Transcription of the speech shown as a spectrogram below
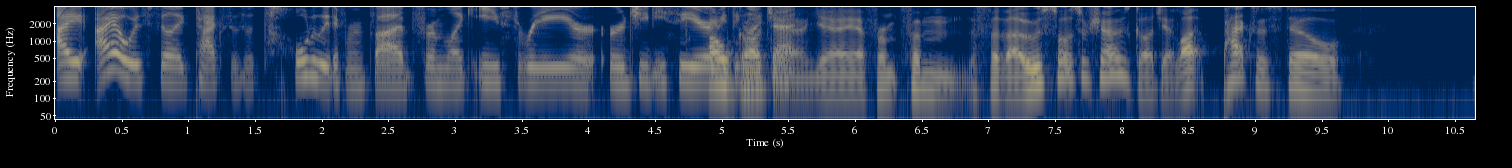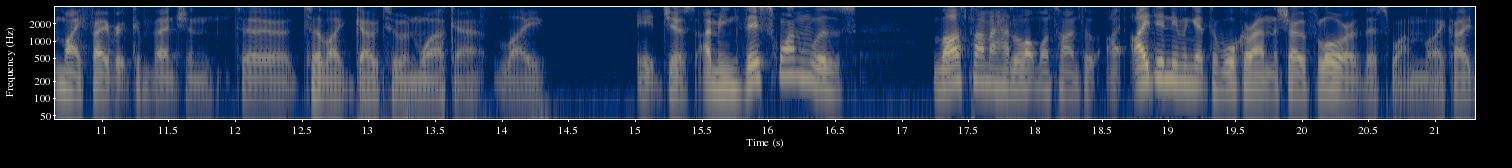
I I always feel like PAX is a totally different vibe from like E3 or or GDC or oh anything god, like yeah, that. yeah, yeah. From from for those sorts of shows, god, yeah. Like PAX is still my favorite convention to to like go to and work at. Like it just, I mean, this one was. Last time I had a lot more time to. I, I didn't even get to walk around the show floor of this one. Like I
